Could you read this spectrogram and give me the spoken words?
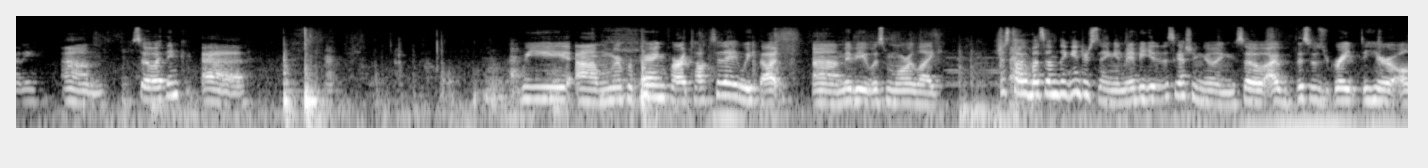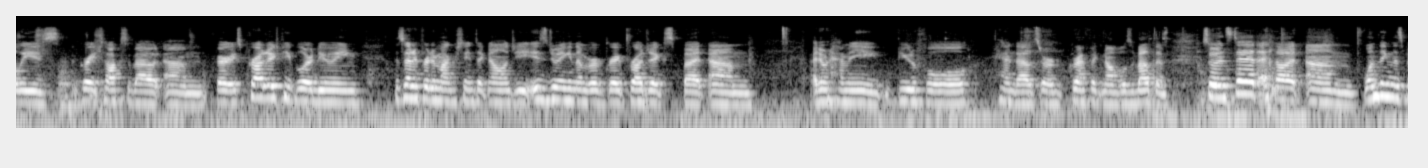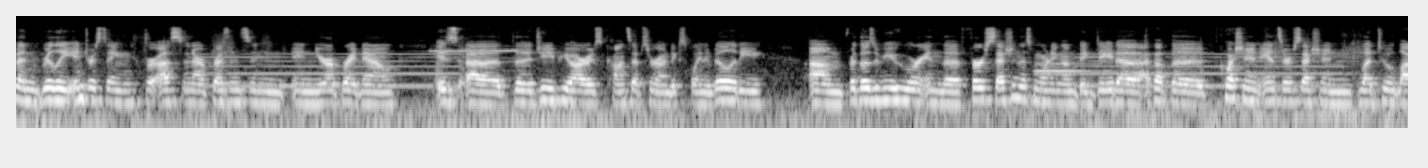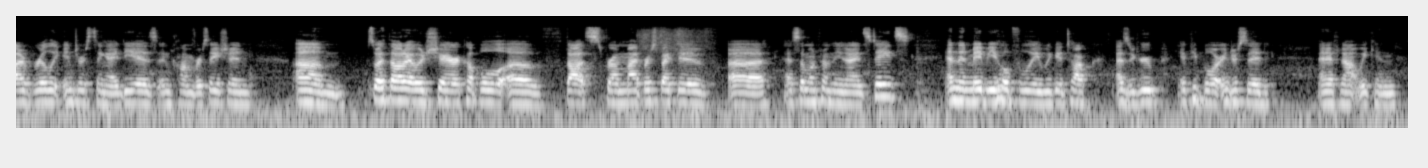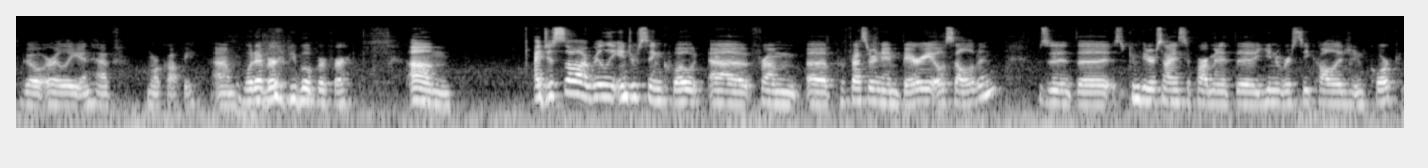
everybody. Um, so I think uh, we, um, when we were preparing for our talk today, we thought uh, maybe it was more like just talk about something interesting and maybe get a discussion going. So I, this was great to hear all these great talks about um, various projects people are doing. The Center for Democracy and Technology is doing a number of great projects, but um, I don't have any beautiful handouts or graphic novels about them. So instead, I thought um, one thing that's been really interesting for us in our presence in, in Europe right now is uh, the GDPR's concepts around explainability. Um, for those of you who were in the first session this morning on big data, I thought the question and answer session led to a lot of really interesting ideas and conversation. Um, so I thought I would share a couple of thoughts from my perspective uh, as someone from the United States, and then maybe hopefully we could talk as a group if people are interested, and if not, we can go early and have more coffee, um, whatever people prefer. Um, I just saw a really interesting quote uh, from a professor named Barry O'Sullivan, who's at the computer science department at the University College in Cork,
